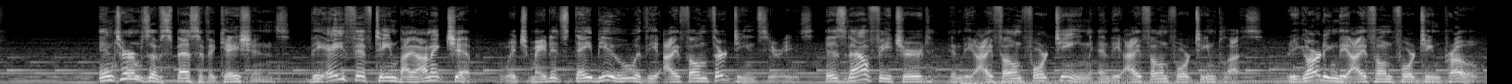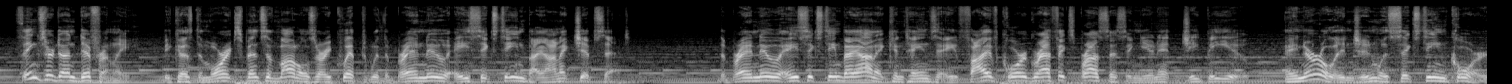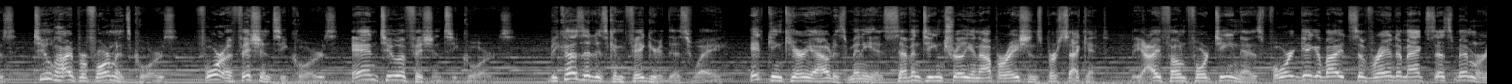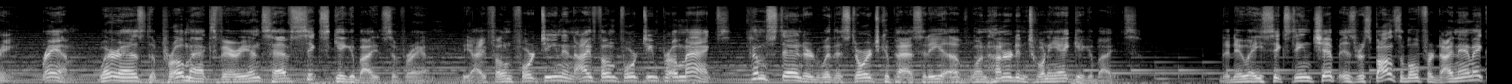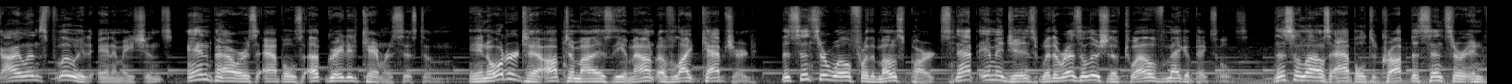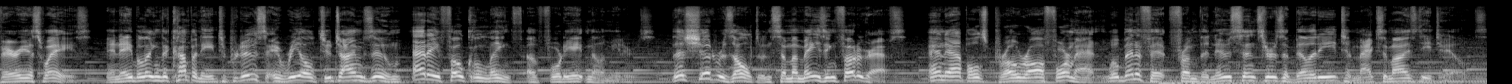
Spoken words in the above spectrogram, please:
In terms of specifications, the A15 Bionic chip, which made its debut with the iPhone 13 series, is now featured in the iPhone 14 and the iPhone 14 Plus. Regarding the iPhone 14 Pro, things are done differently because the more expensive models are equipped with the brand new A16 Bionic chipset. The brand new A16 Bionic contains a 5-core graphics processing unit GPU, a neural engine with 16 cores, 2 high-performance cores, 4 efficiency cores, and 2 efficiency cores. Because it is configured this way, it can carry out as many as 17 trillion operations per second. The iPhone 14 has 4 gigabytes of random access memory, RAM, whereas the Pro Max variants have 6 gigabytes of RAM. The iPhone 14 and iPhone 14 Pro Max come standard with a storage capacity of 128 gigabytes. The new A16 chip is responsible for Dynamic Island's fluid animations and powers Apple's upgraded camera system. In order to optimize the amount of light captured, the sensor will, for the most part, snap images with a resolution of 12 megapixels. This allows Apple to crop the sensor in various ways, enabling the company to produce a real two-time zoom at a focal length of 48 millimeters. This should result in some amazing photographs, and Apple's ProRAW format will benefit from the new sensor's ability to maximize details.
